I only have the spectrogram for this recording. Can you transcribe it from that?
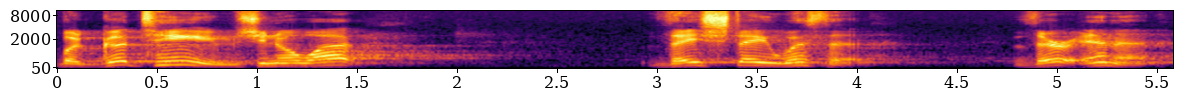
But good teams, you know what? They stay with it. They're in it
